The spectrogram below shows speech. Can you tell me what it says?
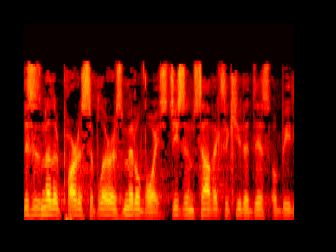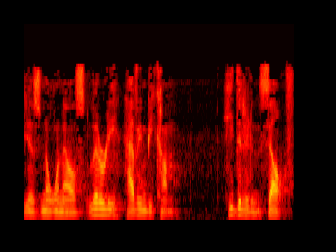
This is another participle aorist middle voice. Jesus himself executed this obedience, no one else, literally having become. He did it himself.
